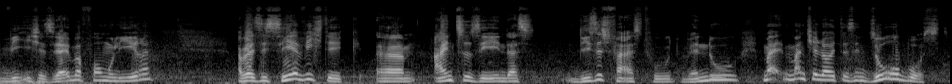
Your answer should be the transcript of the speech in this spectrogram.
wie ich es selber formuliere. Aber es ist sehr wichtig ähm, einzusehen, dass dieses Fast Food, wenn du, manche Leute sind so robust,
